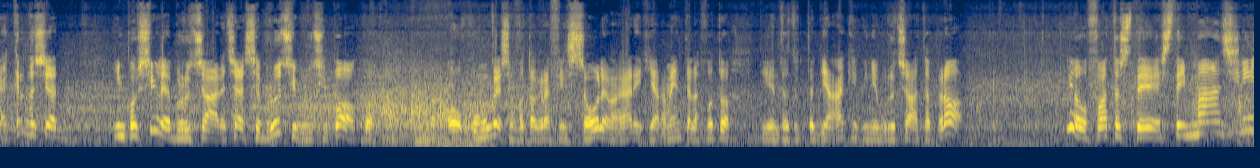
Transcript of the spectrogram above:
eh, credo sia impossibile bruciare, cioè se bruci bruci poco o comunque se fotografi il sole magari chiaramente la foto diventa tutta bianca e quindi è bruciata, però io ho fatto queste immagini,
